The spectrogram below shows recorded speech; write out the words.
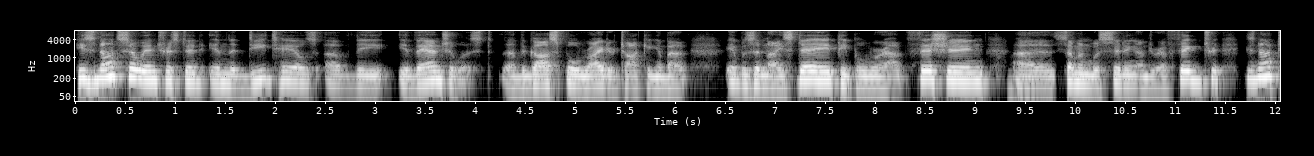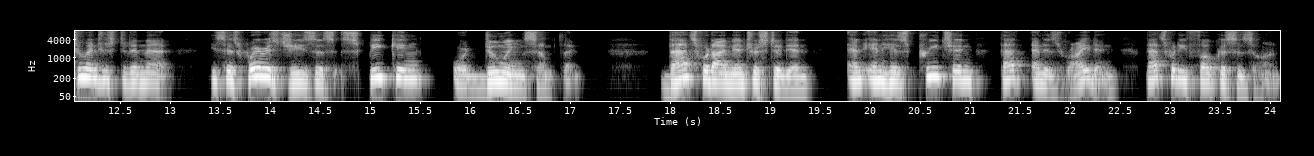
He's not so interested in the details of the evangelist, uh, the gospel writer, talking about it was a nice day, people were out fishing, uh, mm-hmm. someone was sitting under a fig tree. He's not too interested in that. He says, Where is Jesus speaking or doing something? That's what I'm interested in. And in his preaching that and his writing, that's what he focuses on.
